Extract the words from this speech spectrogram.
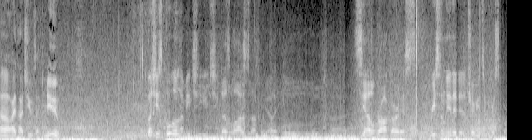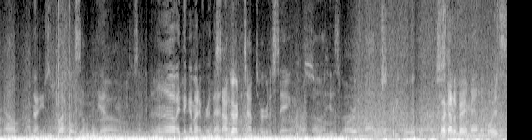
Oh, I thought she was like new. But she's cool. I mean, she she does a lot of stuff with like Seattle rock artists. Like, recently, they did a tribute to Chris Cornell. Nice. Black Hole Sun. Yeah. Oh, I think I might have heard that. Soundgarden tapped her to sing uh, his part in that, which is pretty cool. She's got a very manly voice.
